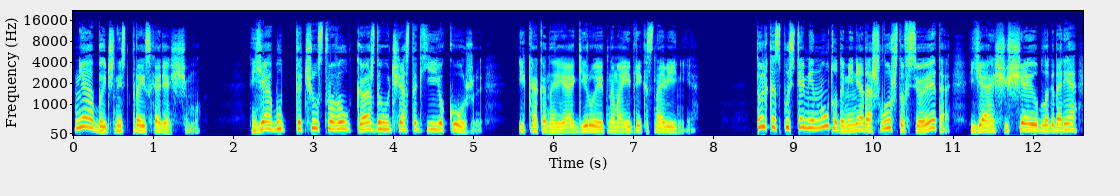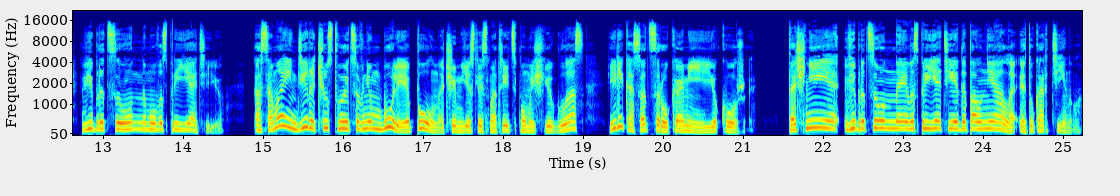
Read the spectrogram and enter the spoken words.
необычность происходящему. Я будто чувствовал каждый участок ее кожи и как она реагирует на мои прикосновения. Только спустя минуту до меня дошло, что все это я ощущаю благодаря вибрационному восприятию — а сама Индира чувствуется в нем более полно, чем если смотреть с помощью глаз или касаться руками ее кожи. Точнее, вибрационное восприятие дополняло эту картину,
